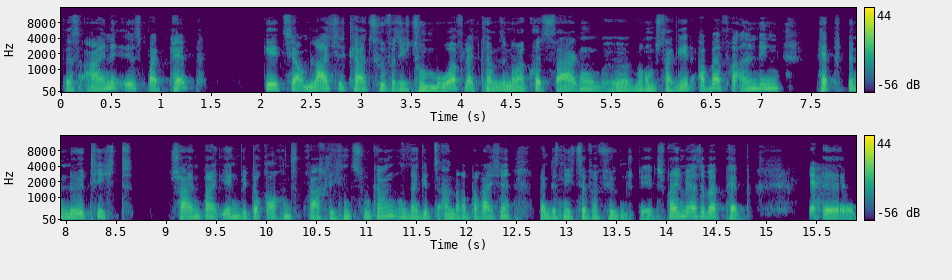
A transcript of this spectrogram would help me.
Das eine ist bei PEP geht es ja um Leichtigkeit, Zuversicht, Humor. Vielleicht können Sie noch mal kurz sagen, äh, worum es da geht. Aber vor allen Dingen, PEP benötigt scheinbar irgendwie doch auch einen sprachlichen Zugang. Und dann gibt es andere Bereiche, wenn das nicht zur Verfügung steht. Sprechen wir erst über PEP. Ja. Äh,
